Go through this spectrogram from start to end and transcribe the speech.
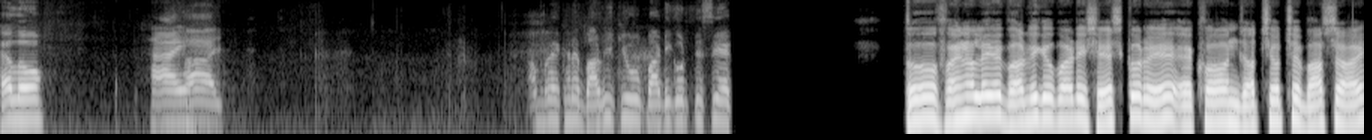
হ্যালো হাই হাই আমরা এখানে বারবিকিউ পার্টি করতেছি এক- তো ফাইনালি বারবিকিউ পার্টি শেষ করে এখন যাচ্ছে হচ্ছে বাসায়।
